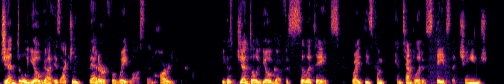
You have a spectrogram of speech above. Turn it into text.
gentle yoga is actually better for weight loss than hard yoga because gentle yoga facilitates right these com- contemplative states that change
